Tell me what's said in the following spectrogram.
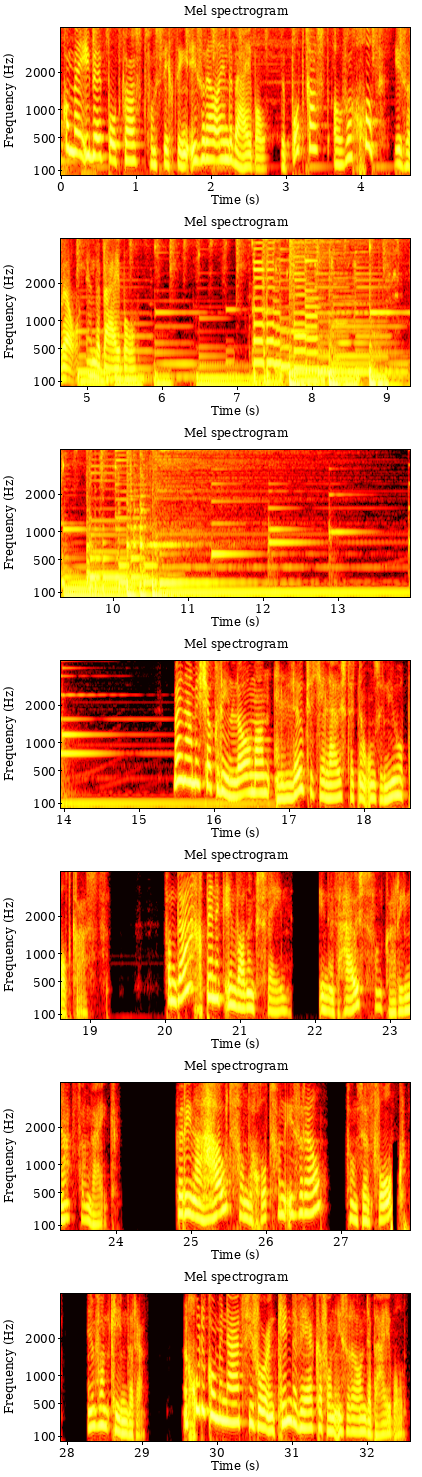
Welkom bij IB Podcast van Stichting Israël en de Bijbel. De podcast over God, Israël en de Bijbel. Mijn naam is Jacqueline Lohman en leuk dat je luistert naar onze nieuwe podcast. Vandaag ben ik in Waddingsveen, in het huis van Carina van Wijk. Carina houdt van de God van Israël, van zijn volk en van kinderen. Een goede combinatie voor een kinderwerker van Israël en de Bijbel.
